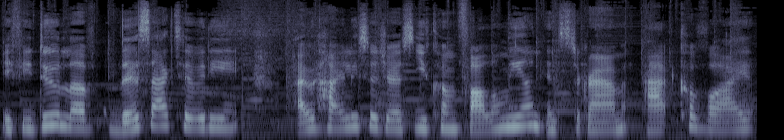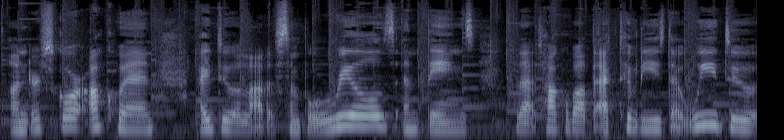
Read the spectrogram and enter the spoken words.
If you do love this activity, I would highly suggest you come follow me on Instagram at Kawai underscore Aquin. I do a lot of simple reels and things that talk about the activities that we do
